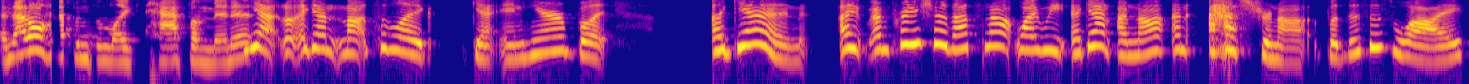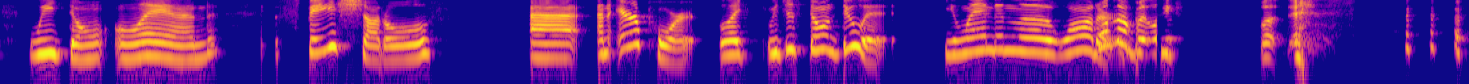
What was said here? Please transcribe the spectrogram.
and that all happens in like half a minute. yeah, again, not to like get in here, but again, I, I'm pretty sure that's not why we again, I'm not an astronaut, but this is why we don't land space shuttles at an airport. Like we just don't do it. You land in the water. Well, no, but like, but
